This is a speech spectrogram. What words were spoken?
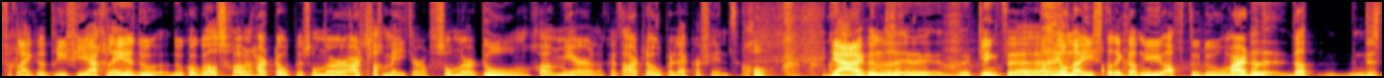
vergelijk tot drie, vier jaar geleden doe, doe ik ook wel eens gewoon hardlopen zonder hartslagmeter of zonder doel. Gewoon meer dat ik het hardlopen lekker vind. Goh. Ja, dat, eh, dat klinkt eh, heel naïef dat ik dat nu af en toe doe. Maar dat, dat, dus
